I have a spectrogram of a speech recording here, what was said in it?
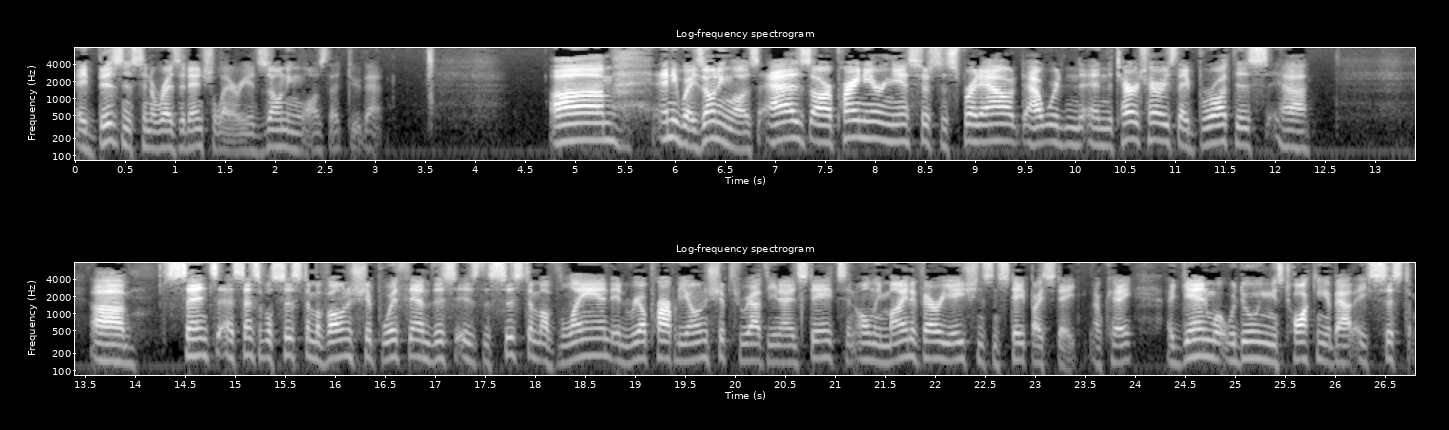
a business in a residential area. It's zoning laws that do that. Um, anyway, zoning laws. As our pioneering ancestors spread out outward in, in the territories, they brought this uh, um, sense, a sensible system of ownership with them. This is the system of land and real property ownership throughout the United States, and only minor variations in state by state. Okay. Again, what we're doing is talking about a system.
